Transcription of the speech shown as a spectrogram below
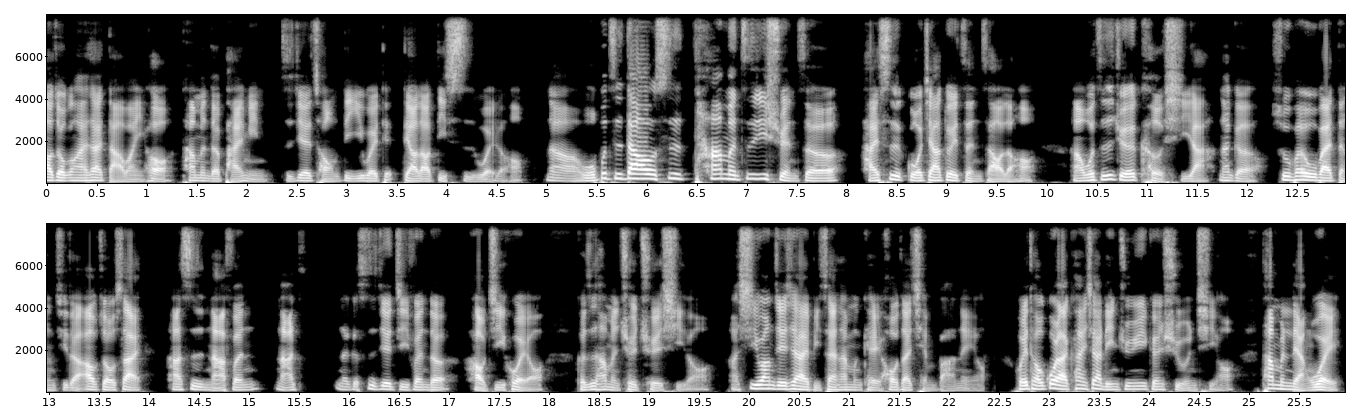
澳洲公开赛打完以后，他们的排名直接从第一位掉掉到第四位了哈。那我不知道是他们自己选择还是国家队征召的哈啊，我只是觉得可惜啊。那个 Super 五百等级的澳洲赛，它是拿分拿那个世界积分的好机会哦，可是他们却缺席了哦。啊，希望接下来比赛他们可以 hold 在前八内哦。回头过来看一下林俊逸跟许文琪哈，他们两位，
